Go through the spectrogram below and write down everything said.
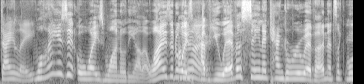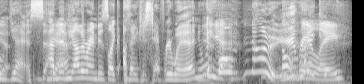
daily. Why is it always one or the other? Why is it always, know. have you ever seen a kangaroo ever? And it's like, well, Yeah. yes. And then the other end is like, are they just everywhere? And you're like, Yeah. well, no. Not Like, really.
